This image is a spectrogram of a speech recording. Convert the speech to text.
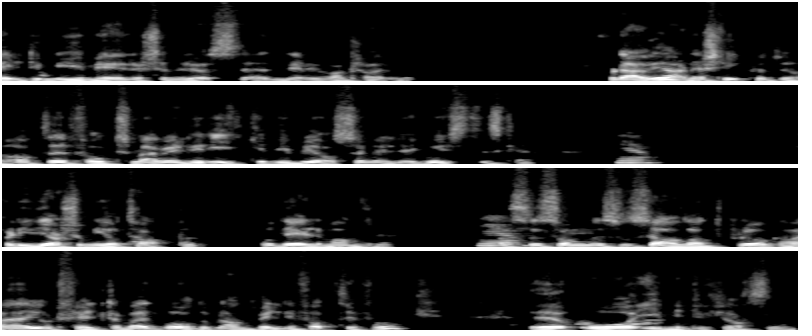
veldig mye mer sjenerøse enn det vi var klar over. For det er jo gjerne slik du, at folk som er veldig rike, de blir også veldig egoistiske. Ja. Fordi de har så mye å tape på å dele med andre. Ja. Altså Som sosialantropolog har jeg gjort feltarbeid både blant veldig fattige folk og i middelklassen.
